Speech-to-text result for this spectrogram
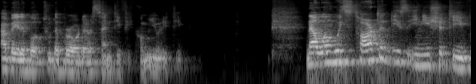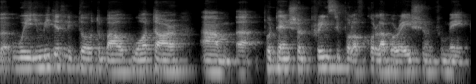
available to the broader scientific community. Now, when we started this initiative, we immediately thought about what are um, uh, potential principle of collaboration to make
